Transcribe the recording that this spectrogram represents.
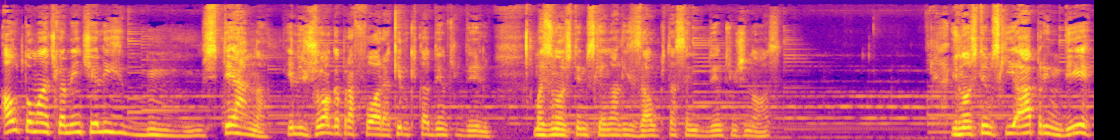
automaticamente ele hum, externa, ele joga para fora aquilo que está dentro dele. Mas nós temos que analisar o que está sendo dentro de nós. E nós temos que aprender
